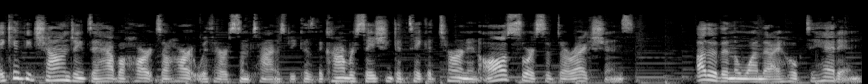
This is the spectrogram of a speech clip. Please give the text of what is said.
It can be challenging to have a heart to heart with her sometimes because the conversation can take a turn in all sorts of directions other than the one that I hope to head in.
